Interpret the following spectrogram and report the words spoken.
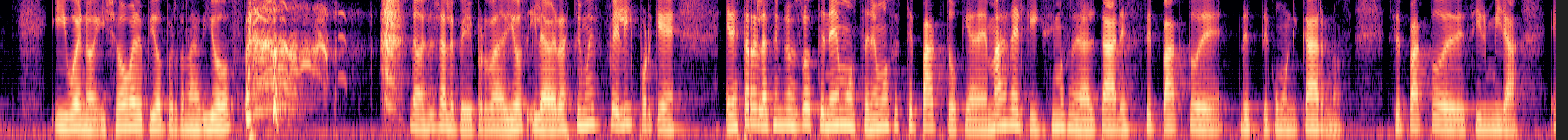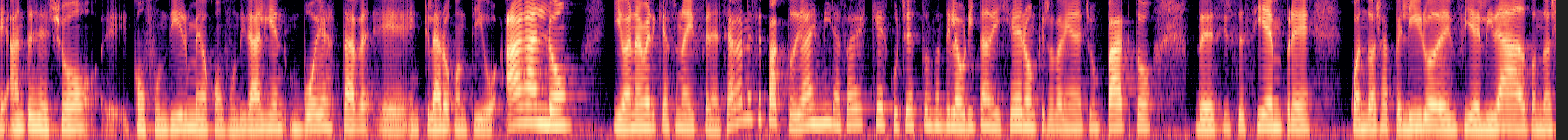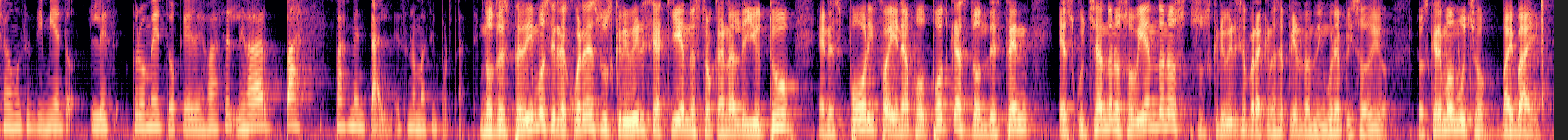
Y bueno, y yo le pido perdón a Dios. no, yo ya le pedí perdón a Dios y la verdad estoy muy feliz porque en esta relación que nosotros tenemos, tenemos este pacto que además del que hicimos en el altar, es ese pacto de, comunicarnos, ese pacto de decir, mira, eh, antes de yo eh, confundirme o confundir a alguien, voy a estar eh, en claro contigo. Háganlo y van a ver que hace una diferencia. Hagan ese pacto. Digan, ay, mira, ¿sabes qué? Escuché esto en Santi Laurita, dijeron que ellos habían hecho un pacto de decirse siempre cuando haya peligro de infidelidad, cuando haya un sentimiento. Les prometo que les va a, dar paz, paz mental. Eso es lo más importante. Nos despedimos y recuerden suscribirse aquí en nuestro canal de YouTube, en Spotify en Apple Podcast, donde estén escuchándonos o viéndonos. Suscribirse para que no se pierdan ningún episodio. Los queremos mucho. Bye bye.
